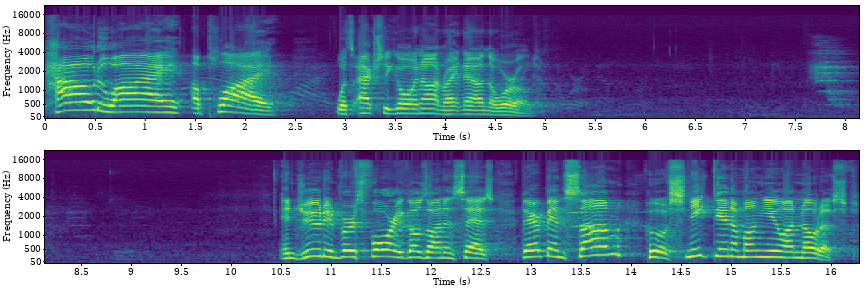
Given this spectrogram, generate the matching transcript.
How do I apply what's actually going on right now in the world? In Jude, in verse 4, he goes on and says, There have been some who have sneaked in among you unnoticed.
